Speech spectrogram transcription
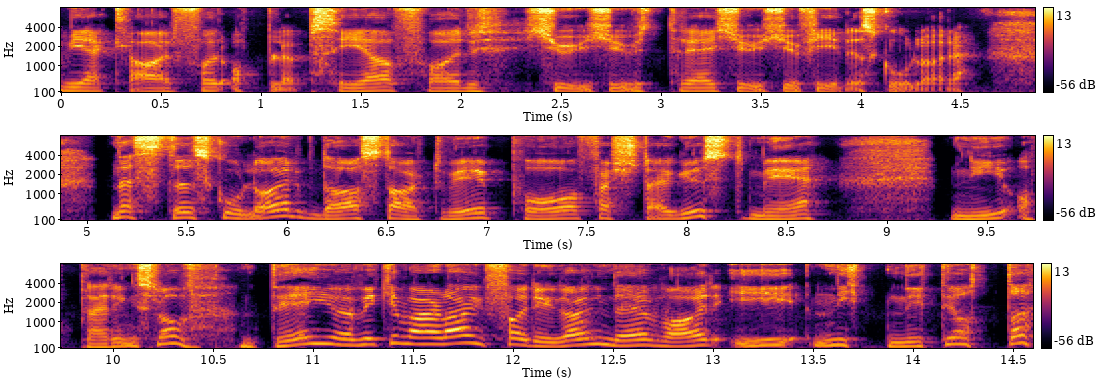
vi er klar for oppløpssida for 2023-2024 skoleåret. Neste skoleår, da starter vi på 1. august med ny opplæringslov. Det gjør vi ikke hver dag. Forrige gang det var i 1998,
